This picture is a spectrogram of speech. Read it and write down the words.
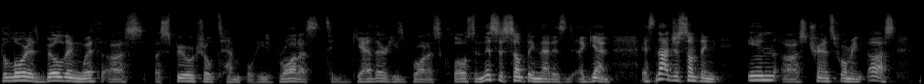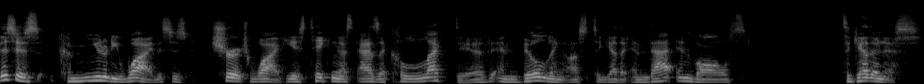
the Lord is building with us a spiritual temple. He's brought us together. He's brought us close. And this is something that is, again, it's not just something in us, transforming us. This is community wide. This is church wide. He is taking us as a collective and building us together. And that involves togetherness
